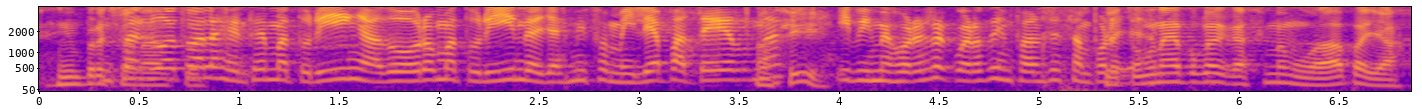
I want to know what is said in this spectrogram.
Es Un saludo a toda la gente de Maturín, adoro Maturín, de allá es mi familia paterna ¿Ah, sí? y mis mejores recuerdos de infancia están por Yo allá. tuve una época que casi me mudaba para allá.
